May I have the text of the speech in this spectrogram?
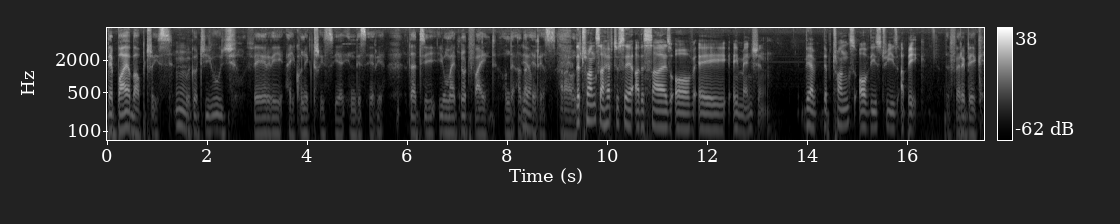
The baobab trees, mm. we got huge, very iconic trees here in this area that uh, you might not find on the other yeah. areas around. The trunks, I have to say, are the size of a a mansion. They the trunks of these trees are big They're very big,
